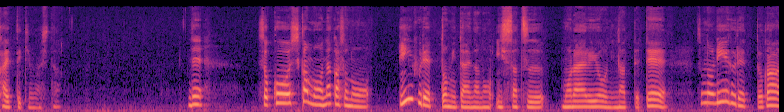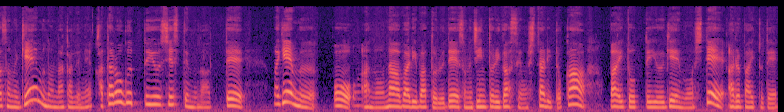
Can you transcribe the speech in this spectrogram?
帰ってきました。でそこしかもなんかそのリーフレットみたいなのを1冊もらえるようになっててそのリーフレットがそのゲームの中でねカタログっていうシステムがあって、まあ、ゲームをあの縄張りバトルでその陣取り合戦をしたりとかバイトっていうゲームをしてアルバイトで、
